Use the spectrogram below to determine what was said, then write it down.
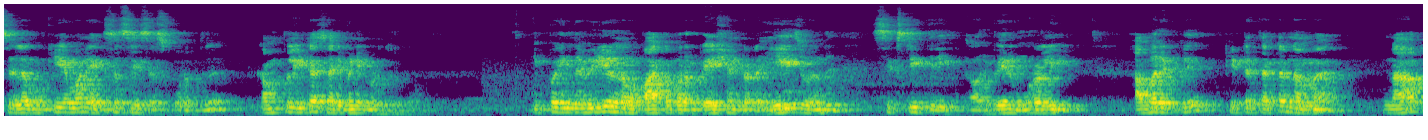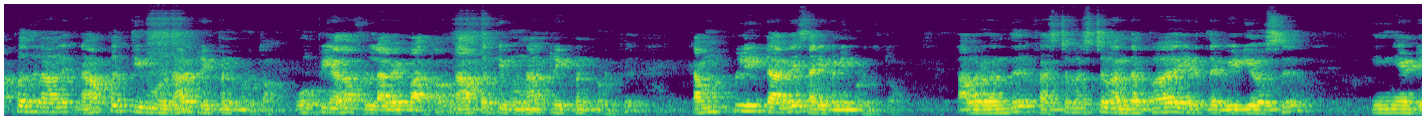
சில முக்கியமான எக்ஸசைசஸ் கொடுத்து கம்ப்ளீட்டாக சரி பண்ணி கொடுத்துருக்கோம் இப்போ இந்த வீடியோவில் நம்ம பார்க்க போகிற பேஷண்ட்டோட ஏஜ் வந்து சிக்ஸ்டி த்ரீ அவர் பேர் முரளி. அவருக்கு கிட்டத்தட்ட நம்ம நாற்பது நாளுக்கு நாற்பத்தி மூணு நாள் ட்ரீட்மெண்ட் கொடுத்தோம். ஓபியாக தான் ஃபுல்லாகவே பார்த்தோம். நாற்பத்தி மூணு நாள் ட்ரீட்மெண்ட் கொடுத்து கம்ப்ளீட்டாகவே சரி பண்ணி கொடுத்துட்டோம். அவர் வந்து ஃபஸ்ட்டு ஃபஸ்ட்டு வந்தப்போ எடுத்த வீடியோஸு இங்கேட்ட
